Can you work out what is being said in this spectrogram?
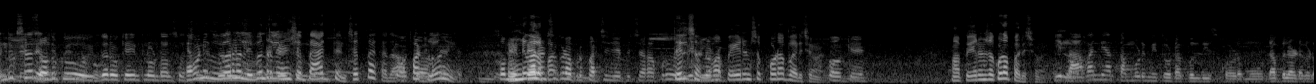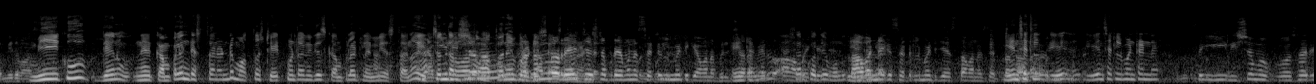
ఎందుకు సార్? ఎందుకు ఇద్దరు ఒకే ఇంట్లో ఉండాల్సి ఏమండి వివరణ live in relationship back then చెప్పా కదా అప్పట్లోనే. రెండు వేల తెలుసు మా పేరెంట్స్ కూడా పరిచయం. ఓకే మా పేరెంట్స్ కూడా పరిచయం. ఈ లావణ్య తమ్ముడు మీతో డబ్బులు తీసుకోవడము డబ్బులు అడగడం మీద మీకు నేను నేను కంప్లైంట్ ఇస్తానండి మొత్తం స్టేట్మెంట్ అనేది కంప్లైంట్లు అన్ని ఇస్తాను. ఇచ్చిన తర్వాత మొత్తం నేను ప్రొడ్యూస్ గతంలో రేజ్ చేసినప్పుడు ఏమైనా సెటిల్మెంట్కి ఏమైనా పిలిచారా మీరు? లావణ్యకి సెటిల్మెంట్ చేస్తామని ఏం సెటిల్ ఏం సెటిల్మెంట్ అండి? ఈ విషయం ఒకసారి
